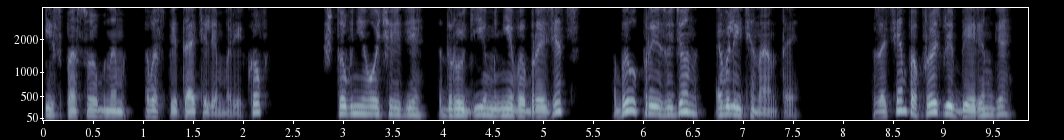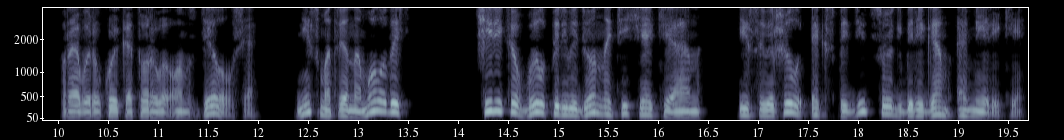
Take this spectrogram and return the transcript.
и способным воспитателем моряков, что вне очереди другим не в образец был произведен в лейтенанты. Затем по просьбе Беринга, правой рукой которого он сделался, несмотря на молодость, Чириков был переведен на Тихий океан и совершил экспедицию к берегам Америки.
